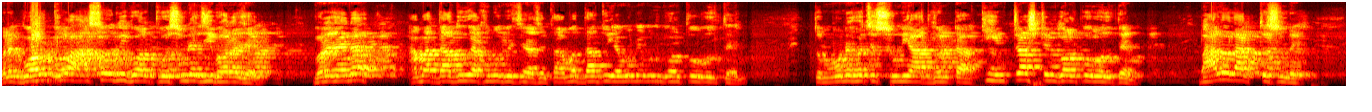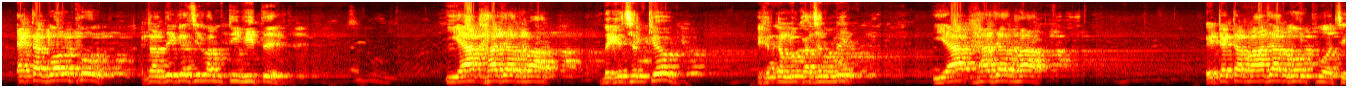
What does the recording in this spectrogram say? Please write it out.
মানে গল্প, আসলি গল্প শুনে জি ভরা যায়। ভরা যায় না? আমার দাদু এখনও বেঁচে আছেন। তো আমার দাদু এমন এমন গল্প বলতেন। তো মনে হচ্ছে শুনি আধ ঘণ্টা। কি ইন্টারেস্টিং গল্প বলতেন। ভালো লাগতো শুনে। একটা গল্প এটা দেখেছিলাম টিভিতে। এক হাজার রাত। দেখেছেন কেউ? এখানকার লোক আছেন অনেক। এক হাজার রাত। এটা একটা রাজার গল্প আছে।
